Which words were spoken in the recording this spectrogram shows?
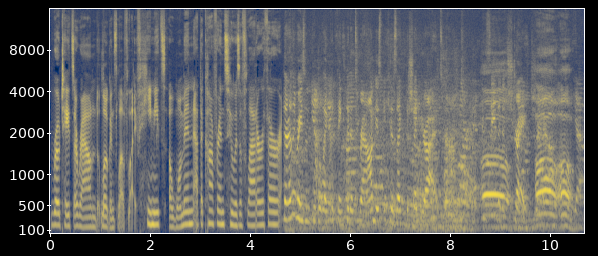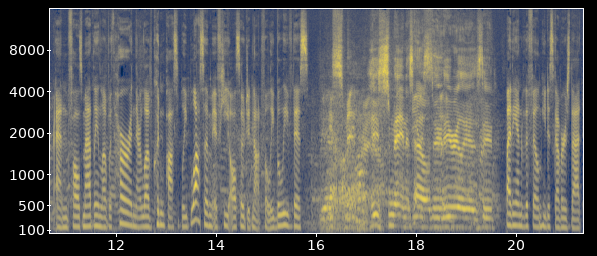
rotates around Logan's love life. He meets a woman at the conference who is a flat earther. The only reason people like to think that it's round is because like the shape of your eye is round. And say that it's straight. Oh, oh, oh. Yeah. And falls madly in love with her, and their love couldn't possibly blossom if he also did not fully believe this. He's smitten. Right? He's smitten as hell, dude. He really is, dude. By the end of the film, he discovers that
